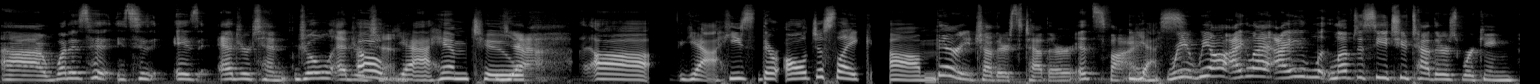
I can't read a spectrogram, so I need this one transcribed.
Uh, what is his? It's his is Edgerton, Joel Edgerton. oh yeah, him too. yeah. Uh, yeah, he's they're all just like um, They're each other's tether. It's fine. Yes. we we all. I I love to see two tethers working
